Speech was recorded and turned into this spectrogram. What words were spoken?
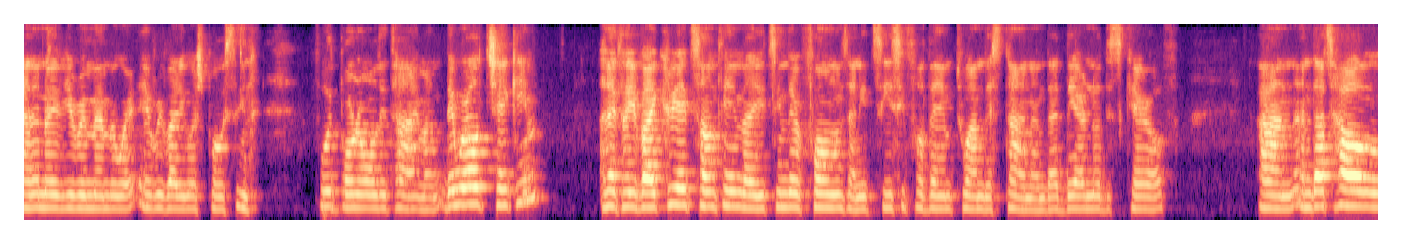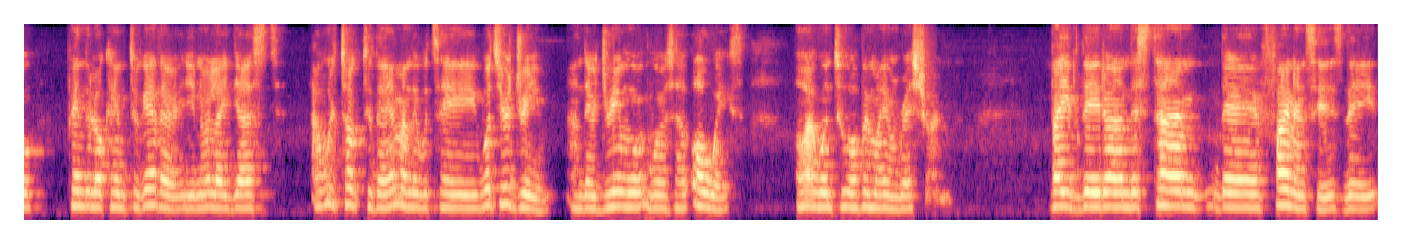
i don't know if you remember where everybody was posting food porn all the time and they were all checking and I if, if I create something that it's in their phones and it's easy for them to understand and that they are not scared of, and and that's how Pendulo came together. You know, like just I will talk to them and they would say, "What's your dream?" And their dream was always, "Oh, I want to open my own restaurant." But if they don't understand their finances, they,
